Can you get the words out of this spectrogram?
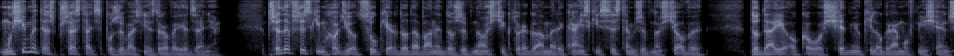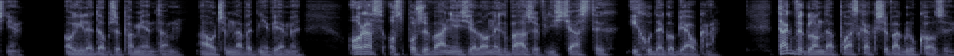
Musimy też przestać spożywać niezdrowe jedzenie. Przede wszystkim chodzi o cukier dodawany do żywności, którego amerykański system żywnościowy dodaje około 7 kg miesięcznie, o ile dobrze pamiętam, a o czym nawet nie wiemy, oraz o spożywanie zielonych warzyw liściastych i chudego białka. Tak wygląda płaska krzywa glukozy.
